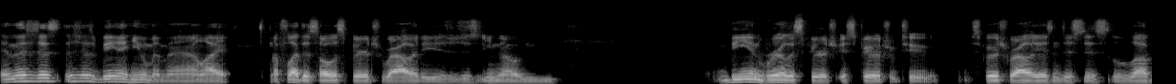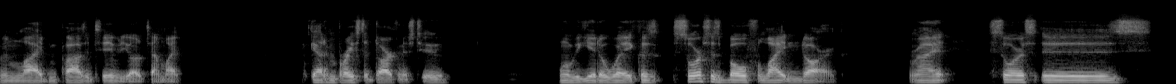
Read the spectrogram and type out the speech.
And it's just it's just being human, man. Like I feel like this whole spirituality is just, you know, you being real is spiritual is spiritual too. Spirituality isn't just this love and light and positivity all the time. Like got to embrace the darkness too when we get away because source is both light and dark right source is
